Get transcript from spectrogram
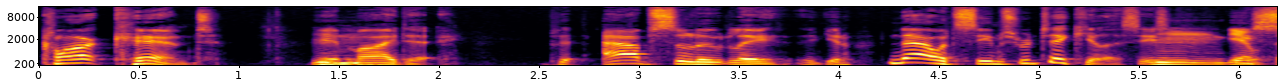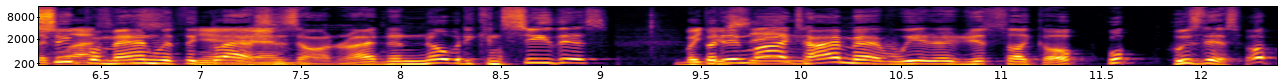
Clark Kent in Mm-hmm. my day. Absolutely, you know. Now it seems ridiculous. He's, Mm, yeah, he's with Superman glasses. with the Yeah, glasses yeah. on, right? And nobody can see this. But But, in my time, uh, we were just like, oh, whoop, who's this? Oh,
